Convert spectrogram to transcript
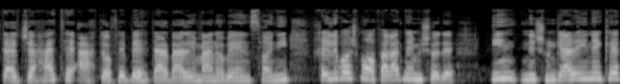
در جهت اهداف بهتر برای منابع انسانی خیلی باش موافقت نمی شده این نشونگر اینه که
